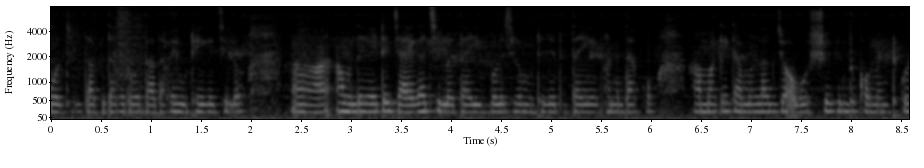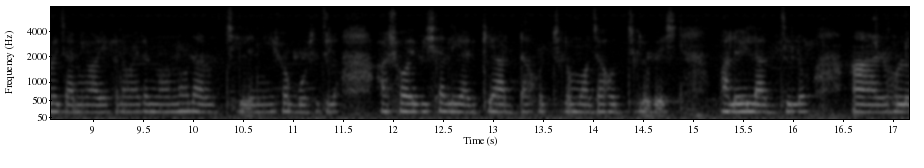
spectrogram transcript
বলছিলো, তারপরে দেখো তোমার দাদাভাই উঠে গেছিল আমাদের গাড়িতে জায়গা ছিল, তাই বলেছিলাম উঠে যেতে, তাই এখানে দেখো। আমাকে কেমন লাগছে অবশ্যই কিন্তু কমেন্ট করে জানিও। আর এখানে আমার একটা ননদ আর ছেলে নিয়ে সব বসেছিল। আর সবাই বিশালই আর কি, আড্ডা হচ্ছিল, মজা হচ্ছিল বেশ, ভালোই লাগছিল। আর হলো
